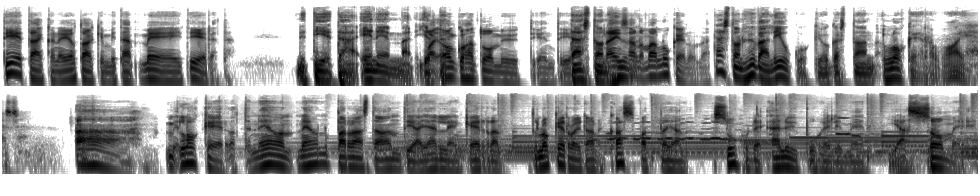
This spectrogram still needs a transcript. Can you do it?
Tietääkö ne jotakin, mitä me ei tiedetä? Ne tietää enemmän. Ja Vai tä- onkohan tuo myytti, en tiedä. Tästä on Näin hyvä- sano, mä oon lukenut näin. Tästä on hyvä liukuakin oikeastaan lokerovaiheeseen. Ah, lokerot, ne on, ne on parasta antia jälleen kerran. Lokeroidaan kasvattajan suhde älypuhelimeen ja someen.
